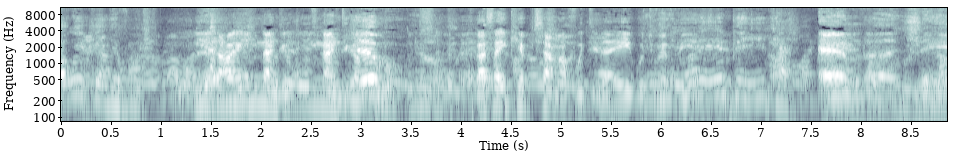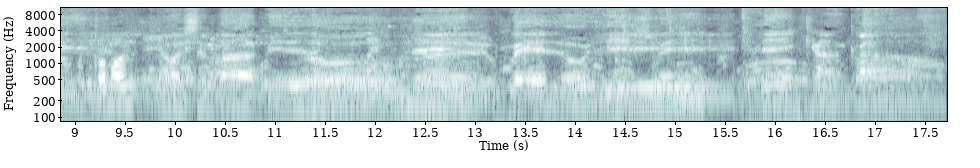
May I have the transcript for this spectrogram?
akuyiphindi futhi ah, imnandi umnandi kakhulu ngasayikhepthanga futhi la ukuthi webhizi emlanje come on wasebabelone kwelo lizwe Kankan,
